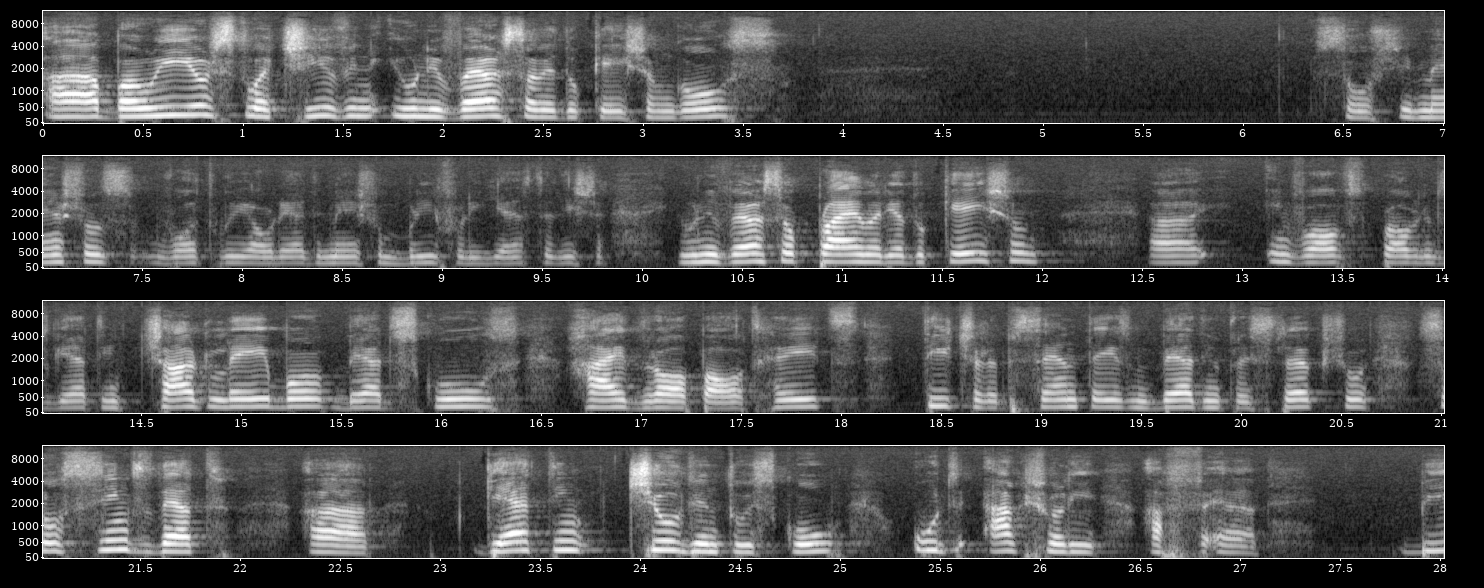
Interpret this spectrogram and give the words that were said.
Uh, barriers to achieving universal education goals. So she mentions what we already mentioned briefly yesterday. Universal primary education uh, involves problems getting child labor, bad schools, high dropout rates, teacher absenteeism, bad infrastructure. So things that uh, getting children to school would actually affect, uh, be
